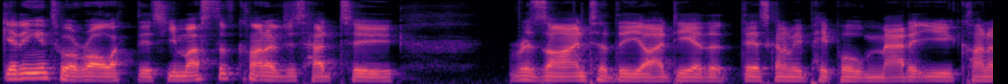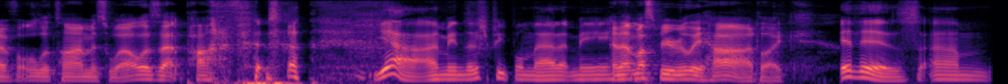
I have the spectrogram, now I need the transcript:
getting into a role like this, you must have kind of just had to resign to the idea that there's going to be people mad at you kind of all the time as well. Is that part of it? Yeah, I mean, there's people mad at me. and that must be really hard, like it is. Um,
